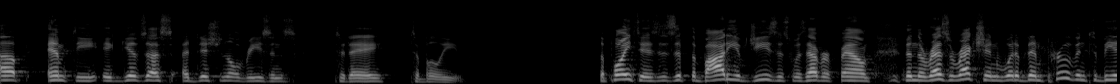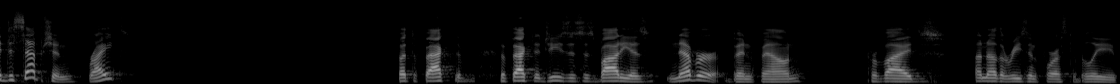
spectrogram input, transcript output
up empty, it gives us additional reasons today to believe. The point is, is if the body of Jesus was ever found, then the resurrection would have been proven to be a deception, right? But the fact, of, the fact that Jesus' body has never been found provides another reason for us to believe.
